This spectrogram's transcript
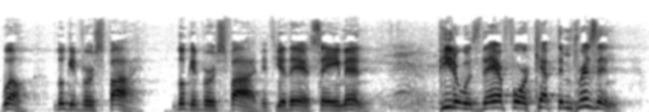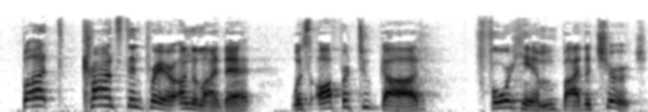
Well, look at verse 5. Look at verse 5. If you're there, say amen. amen. Peter was therefore kept in prison, but constant prayer, underline that, was offered to God for him by the church.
